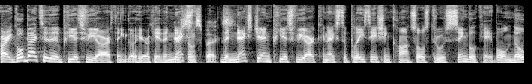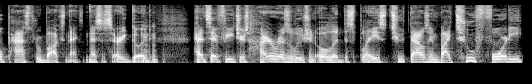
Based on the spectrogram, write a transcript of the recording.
All right go back to the psvr thing though here okay the next some specs. the next gen psvr connects to playstation consoles through a single cable no pass-through box ne- necessary good Mm-hmm. headset features higher resolution oled displays 2000 by 240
